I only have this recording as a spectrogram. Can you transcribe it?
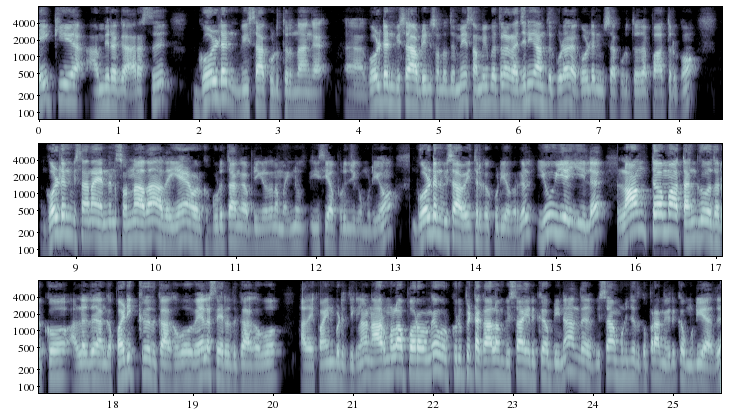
ஐக்கிய அமீரக அரசு கோல்டன் விசா கொடுத்துருந்தாங்க. கோல்டன் விசா அப்படின்னு சொன்னதுமே சமீபத்தில் ரஜினிகாந்த் கூட கோல்டன் விசா கொடுத்ததை பார்த்துருக்கோம். கோல்டன் விசானா என்னன்னு சொன்னாதான் அதை ஏன் அவருக்கு கொடுத்தாங்க அப்படிங்கிறத நம்ம இன்னும் ஈஸியாக புரிஞ்சுக்க முடியும். கோல்டன் விசா வைத்திருக்கக்கூடியவர்கள் யூஏஇயில் லாங் டேர்மாக தங்குவதற்கோ அல்லது அங்கே படிக்கிறதுக்காகவோ வேலை செய்கிறதுக்காகவோ அதை பயன்படுத்திக்கலாம். நார்மலாக போகிறவங்க ஒரு குறிப்பிட்ட காலம் விசா இருக்குது அப்படின்னா அந்த விசா முடிஞ்சதுக்கப்புறம் அங்கே இருக்க முடியாது.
